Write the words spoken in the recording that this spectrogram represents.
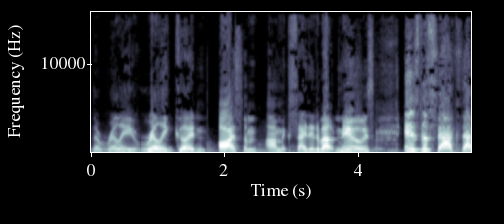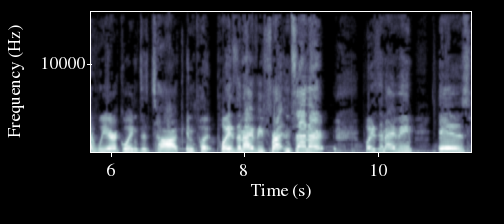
the really, really good, awesome, I'm excited about news is the fact that we are going to talk and put Poison Ivy front and center. Poison Ivy is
